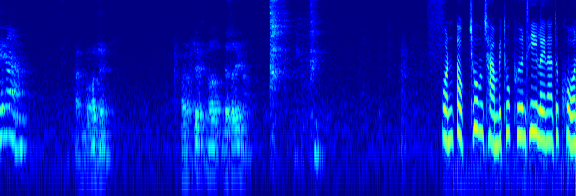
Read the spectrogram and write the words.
ใช่น่ะ por la noche. Por la noche no desayuno. ฝนตกชุ่มฉ่ำไปทุกพื้นที่เลยนะทุกคน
